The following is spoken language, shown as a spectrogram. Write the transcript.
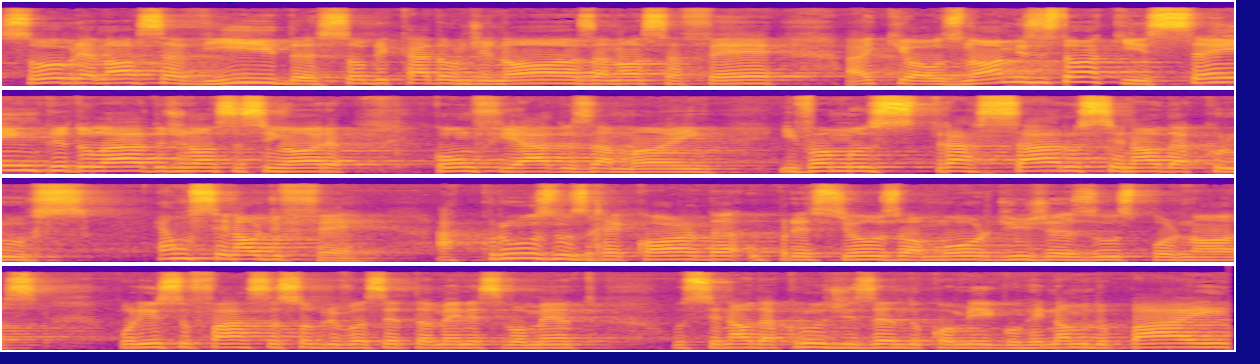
sobre a nossa vida, sobre cada um de nós, a nossa fé. Aqui, ó, os nomes estão aqui, sempre do lado de Nossa Senhora, confiados à Mãe. E vamos traçar o sinal da cruz. É um sinal de fé a cruz nos recorda o precioso amor de Jesus por nós. Por isso, faça sobre você também nesse momento o sinal da cruz, dizendo comigo, em nome do Pai,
